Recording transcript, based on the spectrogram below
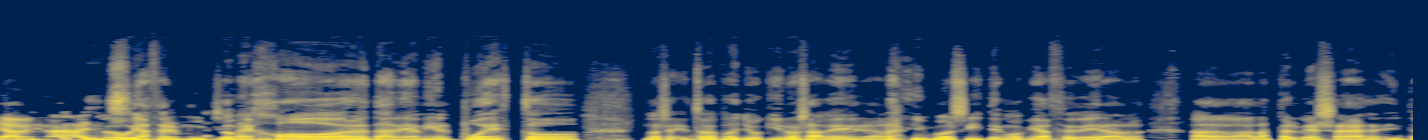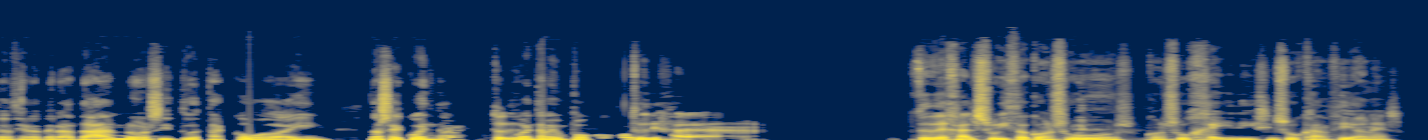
ya verás, yo lo voy a hacer mucho mejor, dame a mí el puesto. No sé, entonces pues yo quiero saber ahora mismo si tengo que acceder a, a, a las perversas intenciones de Natán o si tú estás cómodo ahí. No sé, cuéntame, tú, cuéntame un poco. Tú deja, tú deja el suizo con sus, con sus Hades y sus canciones.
